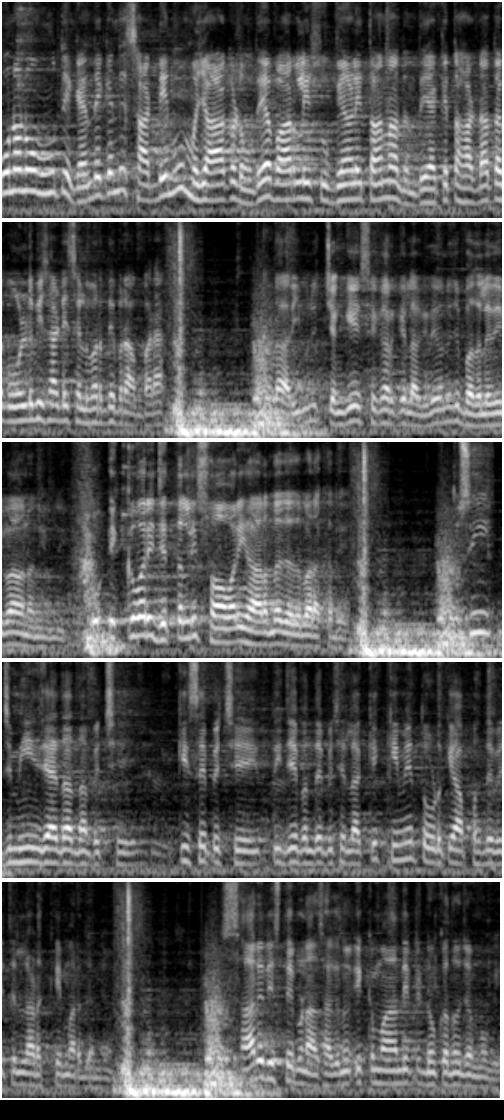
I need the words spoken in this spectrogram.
ਉਹਨਾਂ ਨੂੰ ਮੂੰਹ ਤੇ ਕਹਿੰਦੇ ਕਹਿੰਦੇ ਸਾਡੇ ਨੂੰ ਮਜ਼ਾਕ ਉਡਾਉਂਦੇ ਆ ਬਾਹਰਲੇ ਸੂਬਿਆਂ ਵਾਲੇ ਤਾਨਾ ਦਿੰਦੇ ਆ ਕਿ ਤੁਹਾਡਾ ਤਾਂ 골ਡ ਵੀ ਸਾਡੇ ਸਿਲਵਰ ਦੇ ਬਰਾਬਰ ਆ। ਖਿਡਾਰੀ ਮੈਨੂੰ ਚੰਗੇ ਇਸੇ ਕਰਕੇ ਲੱਗਦੇ ਉਹਨਾਂ 'ਚ ਬਦਲੇ ਦੀ ਭਾਵਨਾ ਨਹੀਂ ਹੁੰਦੀ। ਉਹ ਇੱਕ ਵਾਰੀ ਜਿੱਤਣ ਲਈ 100 ਵਾਰੀ ਹਾਰਨ ਦਾ ਜਜ਼ਬਾ ਰੱਖਦੇ ਤੁਸੀਂ ਜ਼ਮੀਨ ਜਾਇਦਾਦਾਂ ਪਿੱਛੇ ਕਿਸੇ ਪਿੱਛੇ, ਤੀਜੇ ਬੰਦੇ ਪਿੱਛੇ ਲੱਗ ਕੇ ਕਿਵੇਂ ਤੋੜ ਕੇ ਆਪਸ ਦੇ ਵਿੱਚ ਲੜ ਕੇ ਮਰ ਜਾਂਦੇ ਹੋ? ਸਾਰੇ ਰਿਸ਼ਤੇ ਬਣਾ ਸਕਦੇ ਹੋ, ਇੱਕ ਮਾਂ ਦੀ ਢਿੱਡੋਂ ਕਦੋਂ ਜੰਮੋਗੇ?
